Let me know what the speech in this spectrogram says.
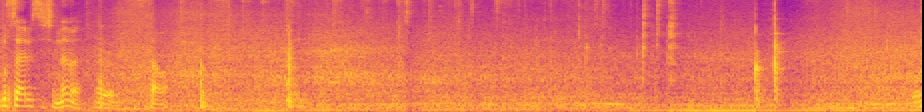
Bu servis için değil mi? Evet. Tamam. Ona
